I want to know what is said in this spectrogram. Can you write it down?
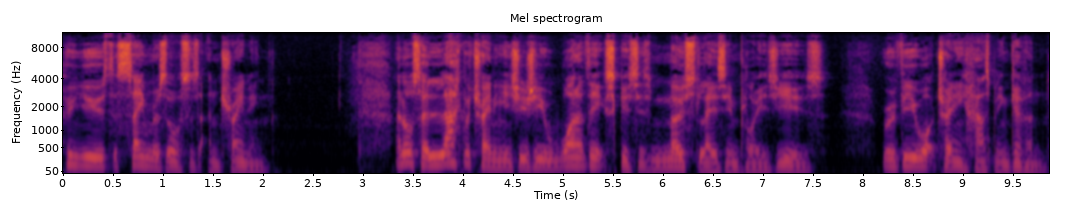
who use the same resources and training. And also, lack of training is usually one of the excuses most lazy employees use. Review what training has been given.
